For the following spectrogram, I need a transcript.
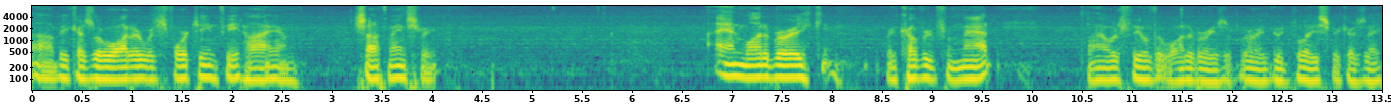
uh, because the water was 14 feet high on South Main Street. And Waterbury recovered from that. I always feel that Waterbury is a very good place because they,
